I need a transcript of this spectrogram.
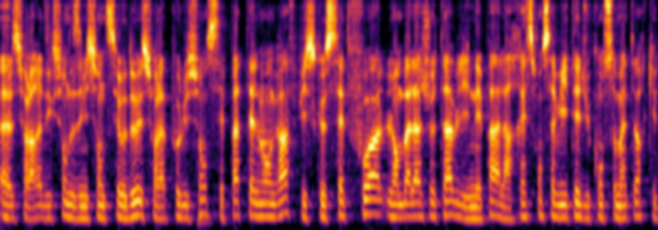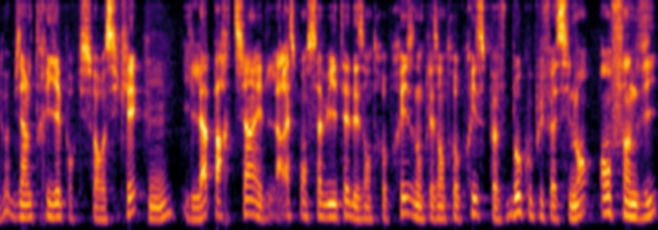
euh, sur la réduction des émissions de CO2 et sur la pollution. C'est pas tellement grave puisque cette fois, l'emballage jetable, il n'est pas à la responsabilité du consommateur qui doit bien le trier pour qu'il soit recyclé. Mmh. Il appartient et de la responsabilité des entreprises. Donc les entreprises peuvent beaucoup plus facilement, en fin de vie,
